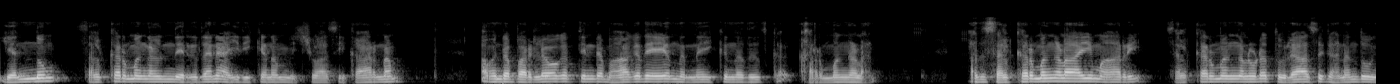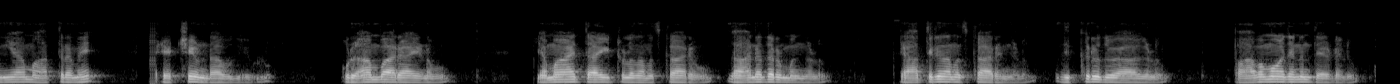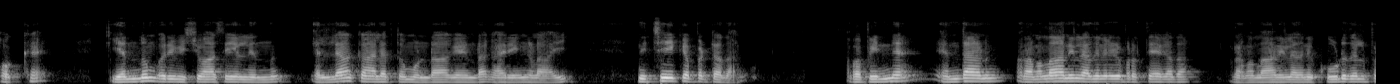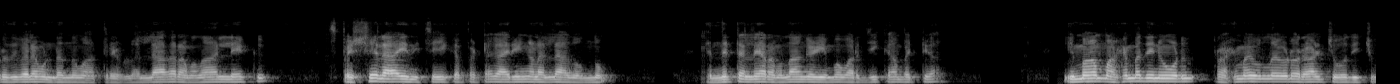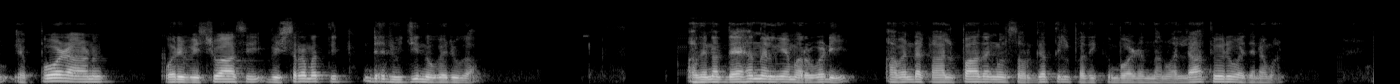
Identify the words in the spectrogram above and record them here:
എന്നും സൽക്കർമ്മങ്ങൾ നിരതനായിരിക്കണം വിശ്വാസി. കാരണം അവന്റെ പരലോകത്തിന്റെ ഭാഗതയെ നിർണയിക്കുന്നത് കർമ്മങ്ങളാണ്. അത് സൽക്കർമ്മങ്ങളായി മാറി സൽക്കർമ്മങ്ങളുടെ തുലാസ് ഘനം തൂങ്ങിയാൽ മാത്രമേ രക്ഷയുണ്ടാവുകയുള്ളൂ. ഖുർആൻ പാരായണവും ജമാഅത്തായിട്ടുള്ള നമസ്കാരവും ദാനധർമ്മങ്ങളും രാത്രി നമസ്കാരങ്ങളും ദിക്റുദുആകളും പാപമോചനം തേടലും ഒക്കെ എന്നും ഒരു വിശ്വാസിയിൽ നിന്ന് എല്ലാ കാലത്തും ഉണ്ടാകേണ്ട കാര്യങ്ങളായി നിശ്ചയിക്കപ്പെട്ടതാണ്. അപ്പോൾ പിന്നെ എന്താണ്? റമദാനിൽ അതിനൊരു പ്രത്യേകത? റമദാനിൽ അതിന് കൂടുതൽ പ്രതിഫലമുണ്ടെന്ന് മാത്രമേ ഉള്ളൂ. അല്ലാതെ റമദാനിലേക്ക് സ്പെഷ്യലായി നിശ്ചയിക്കപ്പെട്ട കാര്യങ്ങളല്ല അതൊന്നും. എന്നിട്ടല്ലേ റമദാൻ കഴിയുമ്പോൾ വർജിക്കാൻ പറ്റുക? ഇമാം അഹമ്മദിനോട് റഹ്മയുള്ളയോട് ഒരാൾ ചോദിച്ചു എപ്പോഴാണ് ഒരു വിശ്വാസി വിശ്രമത്തിന്റെ രുചി നുകരുക? അതിന് അദ്ദേഹം നൽകിയ മറുപടി അവന്റെ കാൽപാദങ്ങൾ സ്വർഗത്തിൽ പതിക്കുമ്പോഴെന്നാണ്. വല്ലാത്തൊരു വചനമാണ്.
